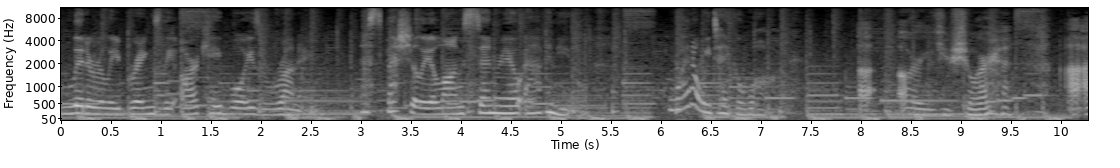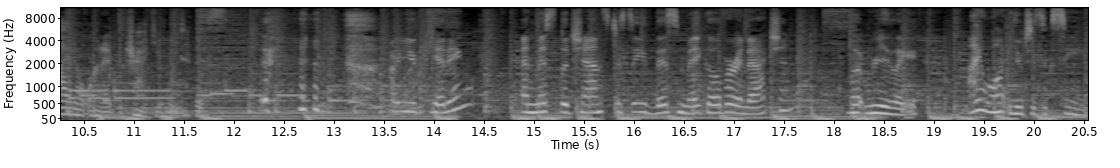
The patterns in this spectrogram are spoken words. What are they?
literally brings the RK boys running. Especially along Senryo Avenue. Why don't we take a walk? Are you sure? I don't want to drag you into this. Are you kidding? And miss the chance to see this makeover in action? But really, I want you to succeed.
